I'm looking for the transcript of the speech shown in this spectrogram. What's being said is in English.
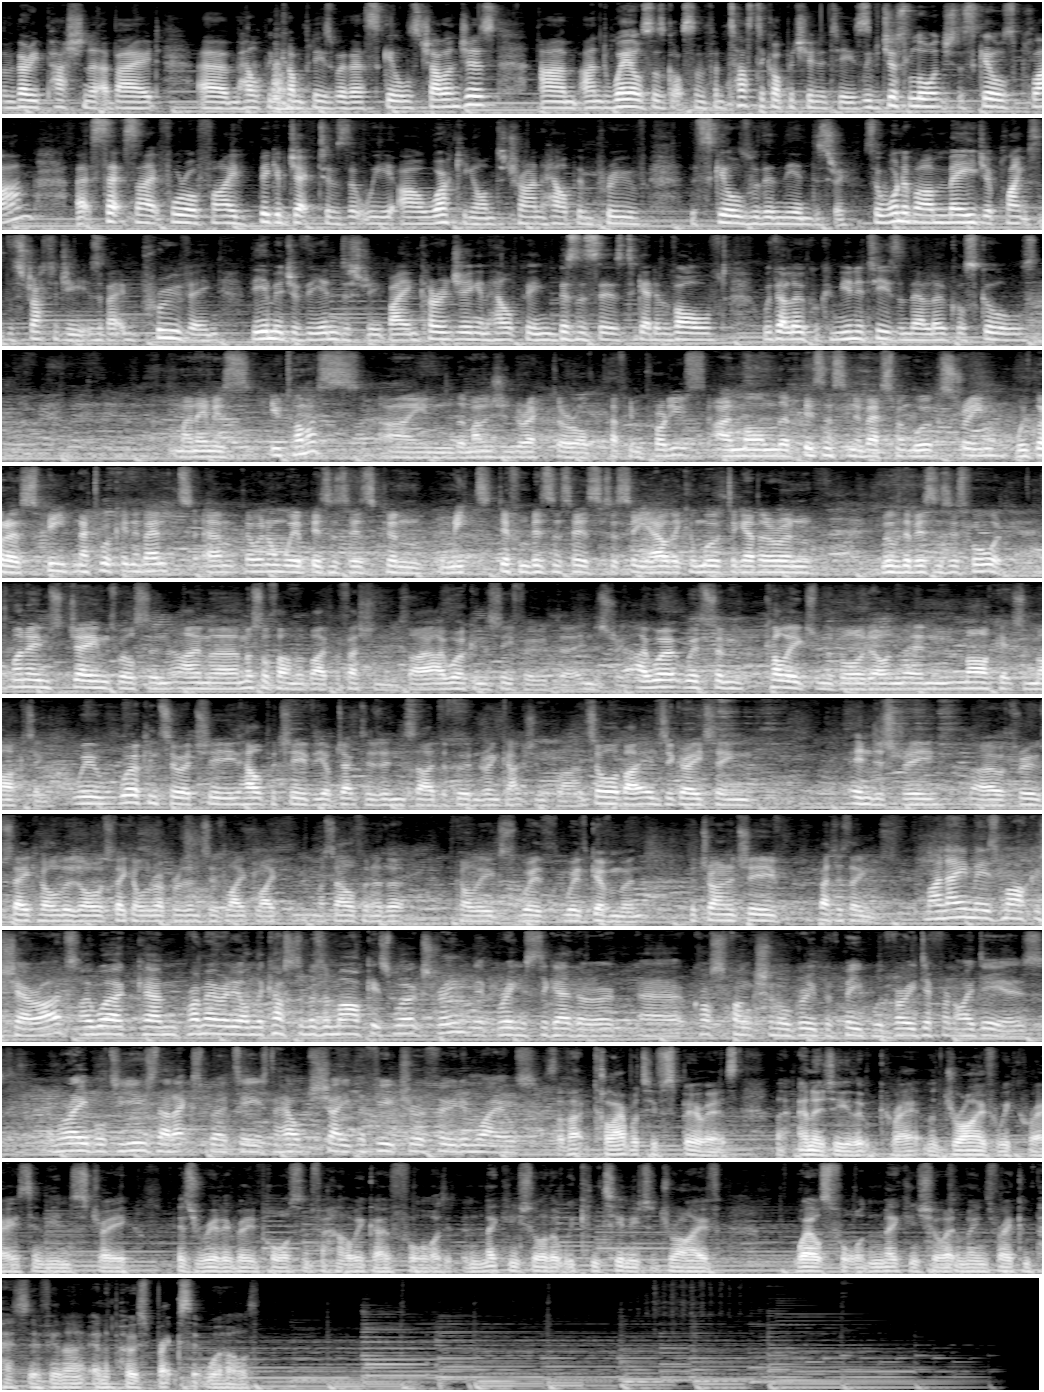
I'm very passionate about um, helping companies with their skills challenges um, and Wales has got some fantastic opportunities. We've just launched a skills plan that sets out four or five big objectives that we are working on to try and help improve the skills within the industry. So one of our major planks of the strategy is about improving the image of the industry by encouraging and helping businesses to get involved with their local communities and their local schools. My name is Hugh Thomas. I'm the Managing Director of Puffin Produce. I'm on the Business and Investment work stream. We've got a speed networking event um, going on where businesses can meet different businesses to see how they can work together and move the businesses forward. My name's James Wilson. I'm a mussel farmer by profession, so I work in the seafood uh, industry. I work with some colleagues from the board on in markets and marketing. We're working to achieve, help achieve the objectives inside the Food and Drink Action Plan. It's all about integrating industry uh, through stakeholders or stakeholder representatives like, like myself and other colleagues with, with government to try and achieve better things. My name is Marcus Sherrard. I work um, primarily on the customers and markets work stream. It brings together a, a cross-functional group of people with very different ideas and we're able to use that expertise to help shape the future of food in Wales. So that collaborative spirit, that energy that we create and the drive we create in the industry is really, really important for how we go forward and making sure that we continue to drive Wales forward and making sure it remains very competitive in a, in a post-Brexit world.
